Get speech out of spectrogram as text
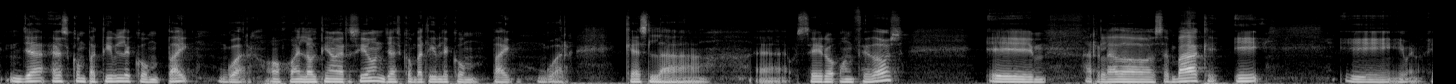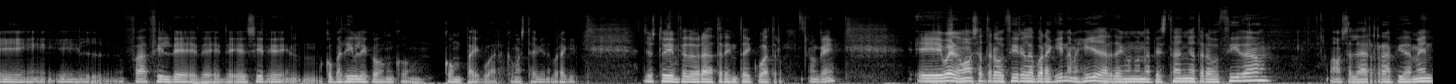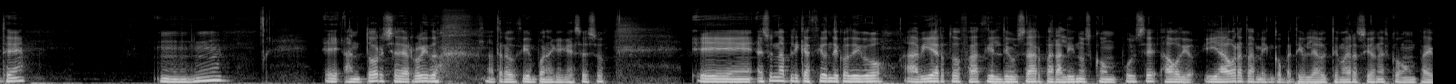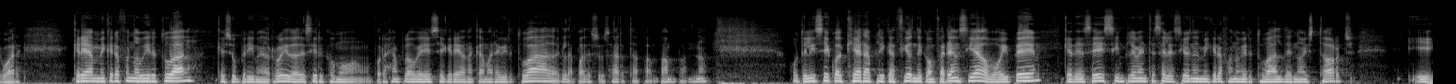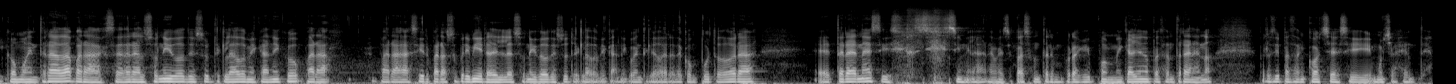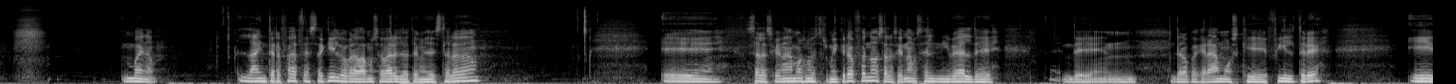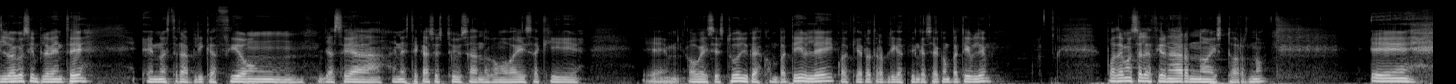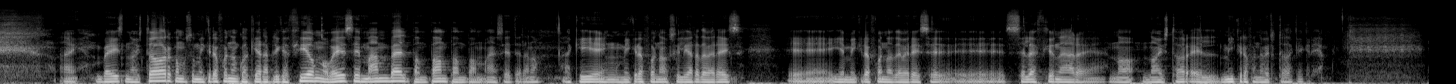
ya es compatible con PyWare. Ojo, en la última versión ya es compatible con PyWare, que es la eh, 0.11.2, eh, arreglados en back y y, bueno, y, fácil de, decir, eh, compatible con, con, con PyWare, como está viendo por aquí. Yo estoy en Fedora 34, ¿ok? Eh, bueno, vamos a traducirla por aquí en la mejilla, ya la tengo en una pestaña traducida. Vamos a leer rápidamente. Eh, antorcha de ruido, la traducción pone aquí que es eso. Eh, es una aplicación de código abierto, fácil de usar para Linux con Pulse Audio y ahora también compatible a últimas versiones con PyWare. Crea un micrófono virtual que suprime el ruido, es decir, como por ejemplo OBS crea una cámara virtual que la puedes usar, pam, pam, pam, ¿no? Utilice cualquier aplicación de conferencia o VoIP que desees, simplemente seleccione el micrófono virtual de Noise Torch y como entrada para acceder al sonido de su teclado mecánico para, para, decir, para suprimir el sonido de su teclado mecánico, ventiladores de computadora, eh, trenes y similar. A veces pasa un tren por aquí, por mi calle no pasan trenes, ¿no? Pero sí pasan coches y mucha gente. Bueno, la interfaz está aquí, luego la vamos a ver, yo la tengo ya instalada. Eh, seleccionamos nuestro micrófono, seleccionamos el nivel de, de, lo que queramos que filtre y luego simplemente en nuestra aplicación, ya sea en este caso estoy usando como veis aquí eh, OBS Studio que es compatible y cualquier otra aplicación que sea compatible, podemos seleccionar Noise ¿no? Eh, veis Noise como su micrófono en cualquier aplicación, OBS, Mumble, pam pam pam pam, etcétera, ¿no? Aquí en micrófono auxiliar deberéis eh, y en micrófono deberéis eh, seleccionar no, Noise el micrófono virtual que crea.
